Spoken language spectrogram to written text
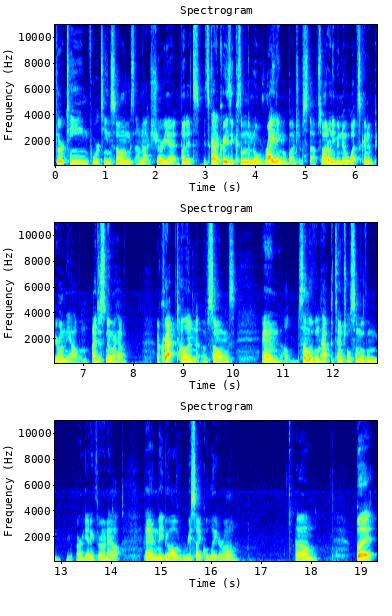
13 14 songs. I'm not sure yet but it's it's kind of crazy because i'm in the middle of writing a bunch of stuff so i don't even know what's going to appear on the album. I just know i have a crap ton of songs and some of them have potential some of them are getting thrown out and maybe i'll recycle later on. Um, but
